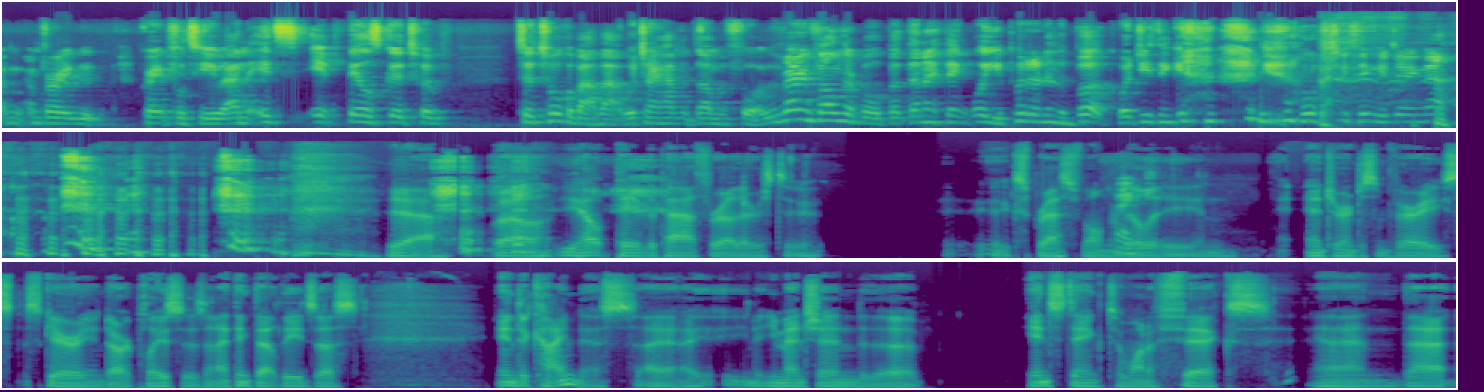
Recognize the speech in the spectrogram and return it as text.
I'm, I'm very grateful to you, and it's it feels good to have to talk about that, which I haven't done before. I'm very vulnerable, but then I think, well, you put it in the book. What do you think? you know, what do you think you're doing now? yeah. Well, you help pave the path for others to express vulnerability and enter into some very scary and dark places. And I think that leads us into kindness. I, I you know, you mentioned the instinct to want to fix, and that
